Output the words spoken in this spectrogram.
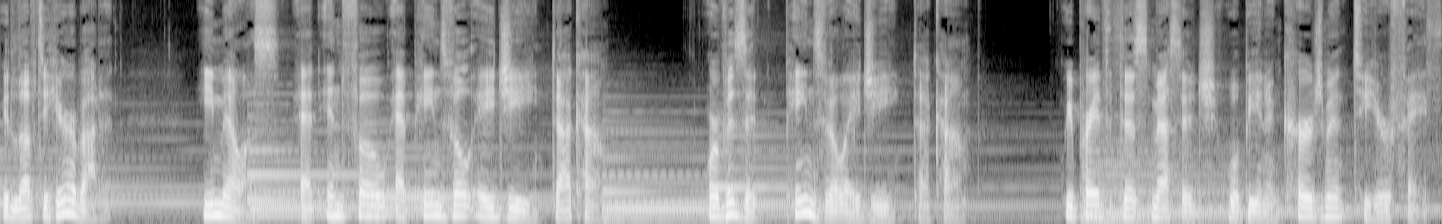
we'd love to hear about it. Email us at info at painesvilleag.com or visit painesvilleag.com. We pray that this message will be an encouragement to your faith.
